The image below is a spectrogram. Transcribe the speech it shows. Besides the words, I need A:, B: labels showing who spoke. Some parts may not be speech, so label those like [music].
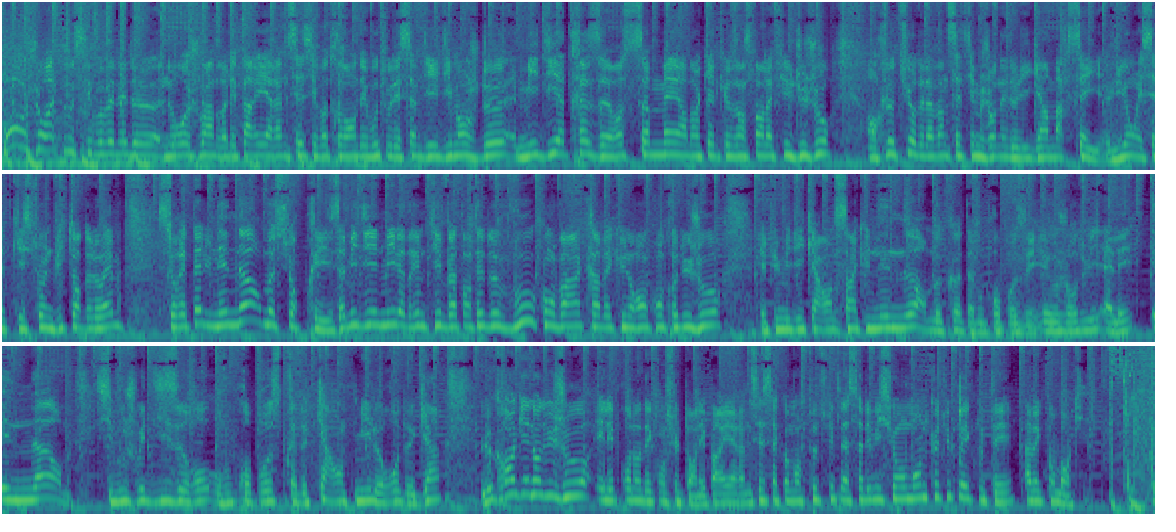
A: Bonjour à tous, si vous venez de nous rejoindre, les Paris RMC, c'est votre rendez-vous tous les samedis et dimanches de midi à 13h. Au sommaire, dans quelques instants, l'affiche du jour. En clôture de la 27e journée de Ligue 1, Marseille, Lyon. Et cette question, une victoire de l'OM, serait-elle une énorme surprise? À midi et demi, la Dream Team va tenter de vous convaincre avec une rencontre du jour. Et puis midi 45, une énorme cote à vous proposer. Et aujourd'hui, elle est énorme. Si vous jouez 10 euros, on vous propose près de 40 000 euros de gains. Le grand gagnant du jour et les pronos des consultants. Les paris RMC, ça commence tout de suite la seule émission au monde que tu peux écouter avec ton banquier.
